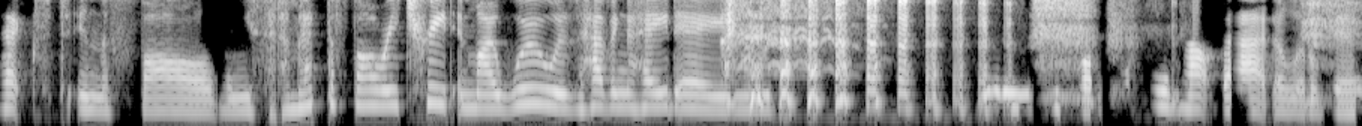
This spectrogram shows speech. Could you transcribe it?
text in the fall when you said, I'm at the fall retreat and my woo is having a heyday. about that a little bit.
